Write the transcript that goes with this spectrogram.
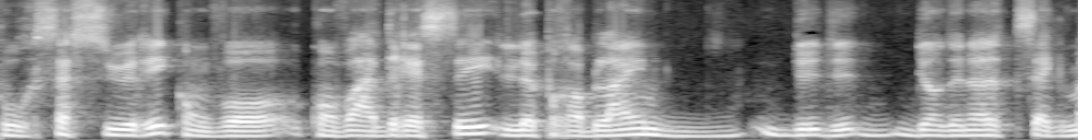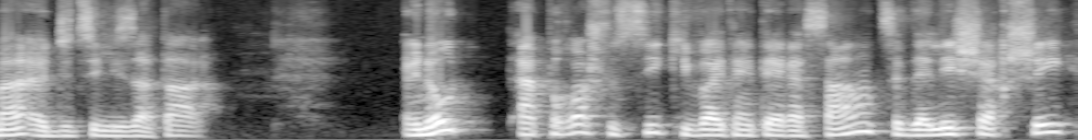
pour s'assurer qu'on va, adresser le problème de, de, notre segment euh, d'utilisateurs. Une autre approche aussi qui va être intéressante, c'est d'aller chercher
